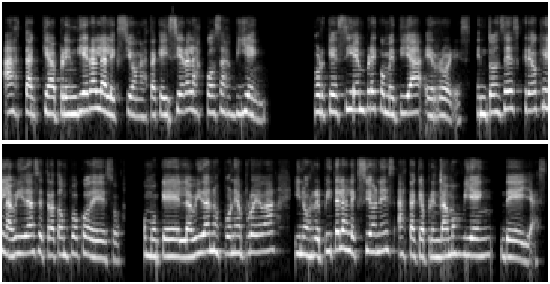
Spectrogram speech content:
hasta que aprendiera la lección, hasta que hiciera las cosas bien, porque siempre cometía errores. Entonces, creo que en la vida se trata un poco de eso, como que la vida nos pone a prueba y nos repite las lecciones hasta que aprendamos bien de ellas.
